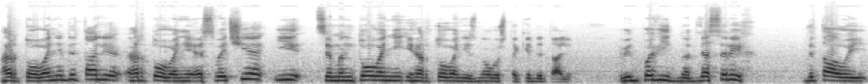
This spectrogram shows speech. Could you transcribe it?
гартовані деталі, гартовані СВЧ і цементовані і гартовані знову ж таки деталі. Відповідно, для сирих деталей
